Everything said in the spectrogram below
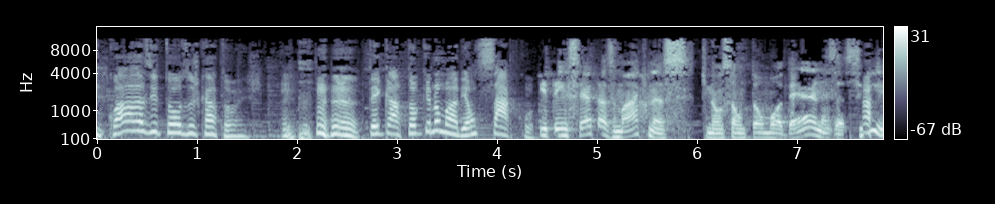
Em quase todos os cartões. Tem cartão que não manda, é um saco. E tem certas máquinas que não são tão modernas assim,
